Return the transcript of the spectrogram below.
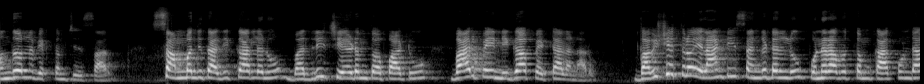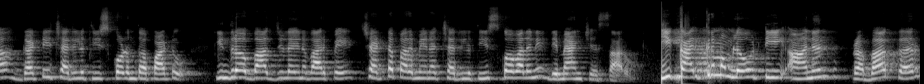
ఆందోళన వ్యక్తం చేశారు. సంబంధిత అధికారులను బదిలీ చేయడంతో పాటు వారిపై నిఘా పెట్టాలన్నారు. భవిష్యత్తులో ఎలాంటి సంఘటనలు పునరావృతం కాకుండా గట్టి చర్యలు తీసుకోవడంతో పాటు ఇందులో బాధ్యులైన వారిపై చట్టపరమైన చర్యలు తీసుకోవాలని డిమాండ్ చేశారు. ఈ కార్యక్రమంలో టి ఆనంద్ ప్రభాకర్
